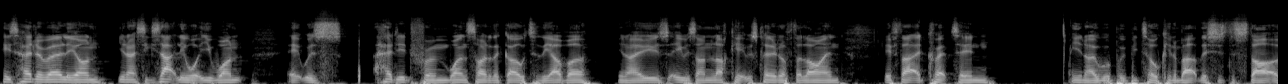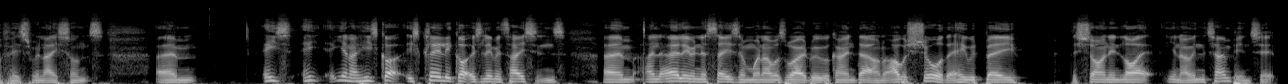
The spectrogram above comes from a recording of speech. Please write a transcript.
his header early on, you know, it's exactly what you want. It was headed from one side of the goal to the other. You know, he was, he was unlucky. It was cleared off the line. If that had crept in, you know, we'd, we be talking about this is the start of his renaissance? Um, he's he you know he's got he's clearly got his limitations. Um, and earlier in the season, when I was worried we were going down, I was sure that he would be the shining light, you know, in the championship.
